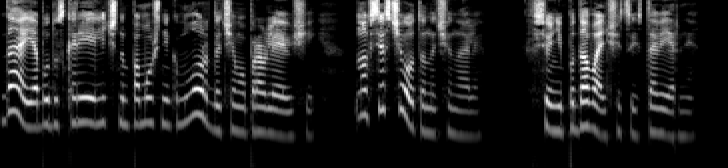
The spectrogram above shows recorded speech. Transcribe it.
Да, я буду скорее личным помощником лорда, чем управляющий, но все с чего-то начинали. Все не подавальщицей в таверне.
